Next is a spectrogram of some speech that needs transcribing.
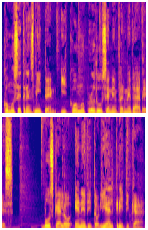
cómo se transmiten y cómo producen enfermedades. Búscalo en Editorial Crítica.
